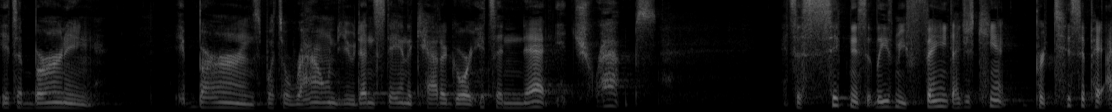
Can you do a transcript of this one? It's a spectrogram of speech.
it's a burning. It burns what's around you. It doesn't stay in the category. It's a net, it traps. It's a sickness that leaves me faint. I just can't participate. I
